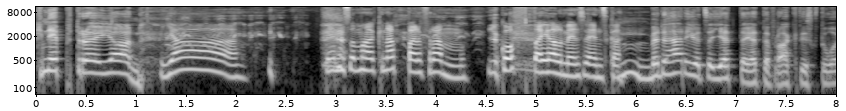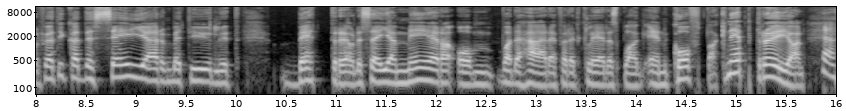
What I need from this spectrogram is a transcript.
knäpptröjan! Ja! Den som har knappar fram, kofta i allmän svenska. Mm, men det här är ju ett så jätte, jättepraktiskt ord för jag tycker att det säger betydligt bättre och det säger mera om vad det här är för ett klädesplagg än kofta. Knäpptröjan! Ja,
